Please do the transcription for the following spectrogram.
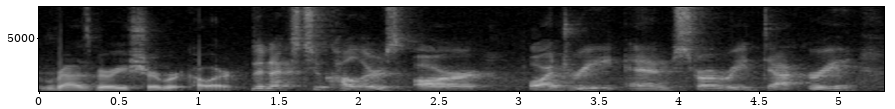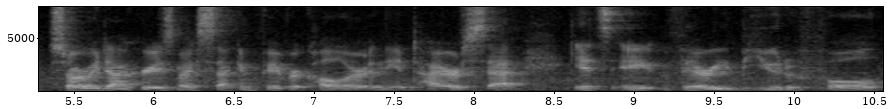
raspberry sherbet color. The next two colors are Audrey and Strawberry Daiquiri. Strawberry Daiquiri is my second favorite color in the entire set. It's a very beautiful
